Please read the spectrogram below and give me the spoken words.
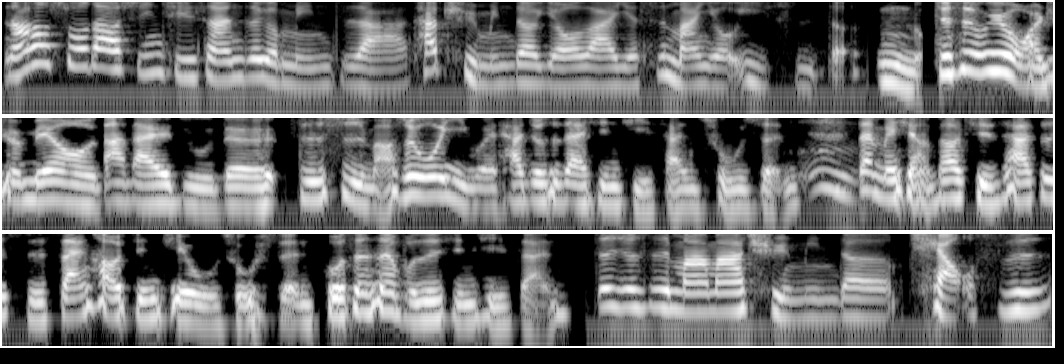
然后说到星期三这个名字啊，他取名的由来也是蛮有意思的。嗯，就是因为我完全没有大呆族的知识嘛，所以我以为他就是在星期三出生，嗯，但没想到其实他是十三号星期五出生，活生生不是星期三。这就是妈妈取名的巧思。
